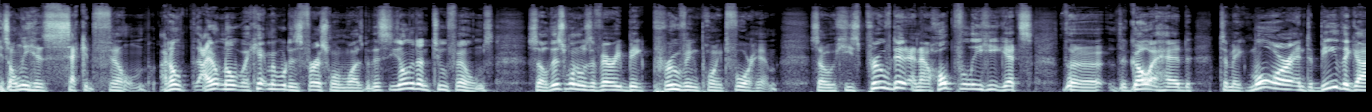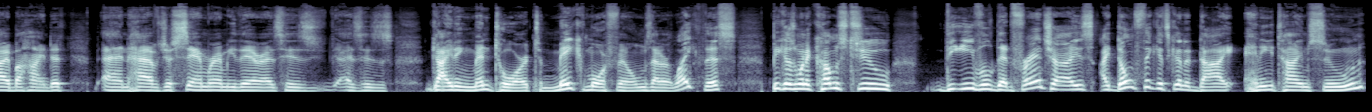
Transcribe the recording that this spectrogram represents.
it's only his second film. I don't I don't know I can't remember what his first one was, but this he's only done two films. So this one was a very big proving point for him. So he's proved it and now hopefully he gets the the go ahead to make more and to be the guy behind it and have just Sam Raimi there as his as his guiding mentor to make more films that are like this because when it comes to the Evil Dead franchise, I don't think it's going to die anytime soon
